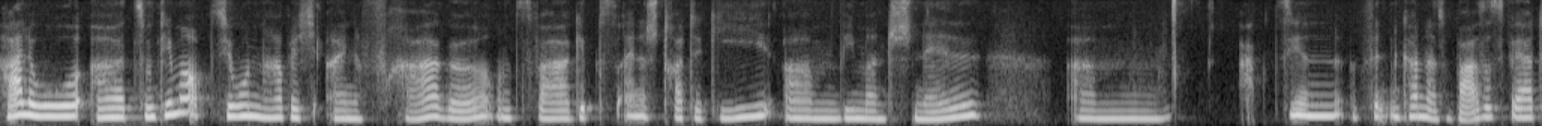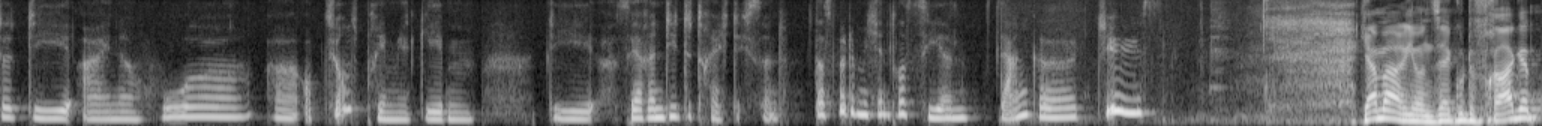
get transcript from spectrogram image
Hallo, äh, zum Thema Optionen habe ich eine Frage. Und zwar gibt es eine Strategie, ähm, wie man schnell ähm, Aktien finden kann, also Basiswerte, die eine hohe äh, Optionsprämie geben die sehr renditeträchtig sind. Das würde mich interessieren. Danke. Tschüss. Ja, Marion, sehr gute Frage.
